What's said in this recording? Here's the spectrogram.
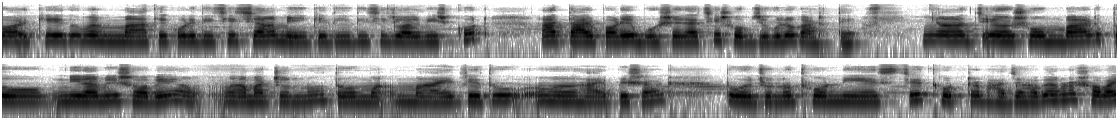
বরকে, মাকে করে দিয়েছি চা, মেয়েকে দিয়ে দিয়েছি জল বিস্কুট, আর তারপরে বসে গেছে সবজিগুলো কাটতে। আজ সোমবার, তো নিরামিষ হবে আমার জন্য। তো মায়ের যেহেতু হাই প্রেশার তো ওই জন্য থোর নিয়ে এসছে। থোরটা ভাজা হবে। আমরা সবাই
